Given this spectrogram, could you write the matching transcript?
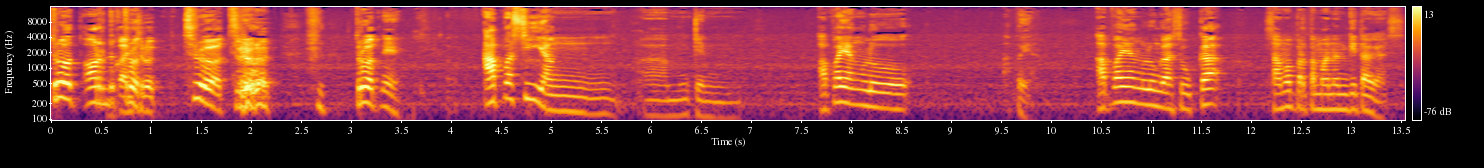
Truth or the Bukan truth. truth. Truth. Truth. Truth nih. Apa sih yang uh, mungkin apa yang lu apa ya? Apa yang lu nggak suka sama pertemanan kita, guys?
